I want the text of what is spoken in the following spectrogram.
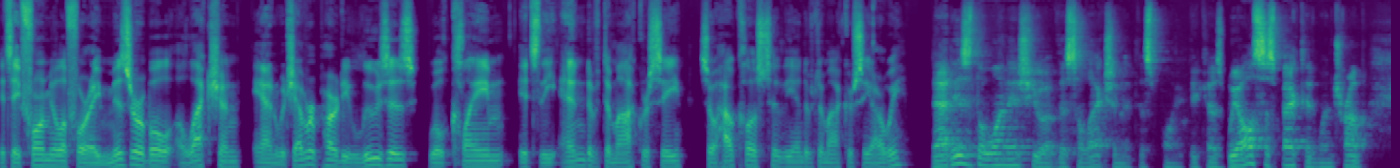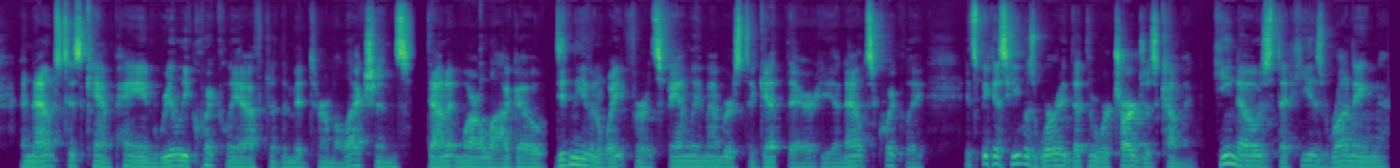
It's a formula for a miserable election, and whichever party loses will claim it's the end of democracy. So, how close to the end of democracy are we? That is the one issue of this election at this point, because we all suspected when Trump announced his campaign really quickly after the midterm elections down at Mar a Lago, didn't even wait for his family members to get there. He announced quickly it's because he was worried that there were charges coming. He knows that he is running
